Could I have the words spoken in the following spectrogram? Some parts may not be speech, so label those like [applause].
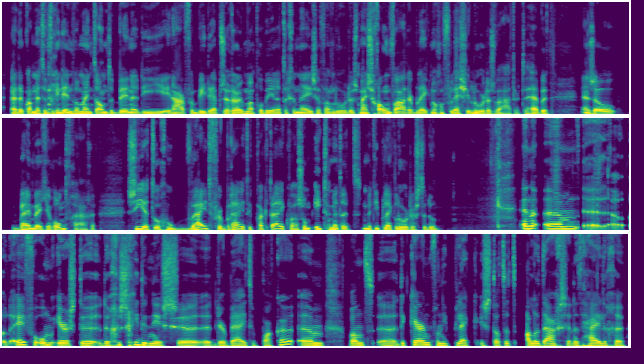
Er kwam net een vriendin van mijn tante binnen. Die in haar familie hebben ze reuma proberen te genezen van Lourdes. Mijn schoonvader bleek nog een flesje Lourdeswater te hebben. En zo bij een beetje rondvragen, zie je toch hoe wijdverbreid de praktijk was om iets met, het, met die plek Lourdes te doen. En um, even om eerst de, de geschiedenis uh, erbij te pakken. Um, want uh, de kern van die plek is dat het alledaagse en het heilige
